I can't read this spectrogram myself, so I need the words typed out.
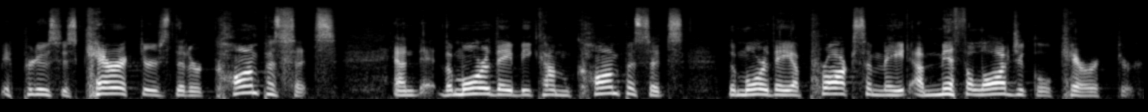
it produces characters that are composites. And the more they become composites, the more they approximate a mythological character.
